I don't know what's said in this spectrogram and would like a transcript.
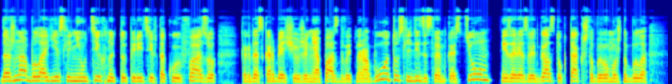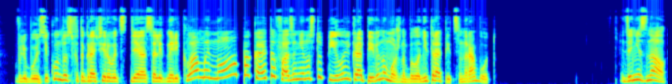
должна была, если не утихнуть, то перейти в такую фазу, когда скорбящий уже не опаздывает на работу, следит за своим костюмом и завязывает галстук так, чтобы его можно было в любую секунду сфотографировать для солидной рекламы, но пока эта фаза не наступила, и Крапивину можно было не торопиться на работу. Денис знал,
